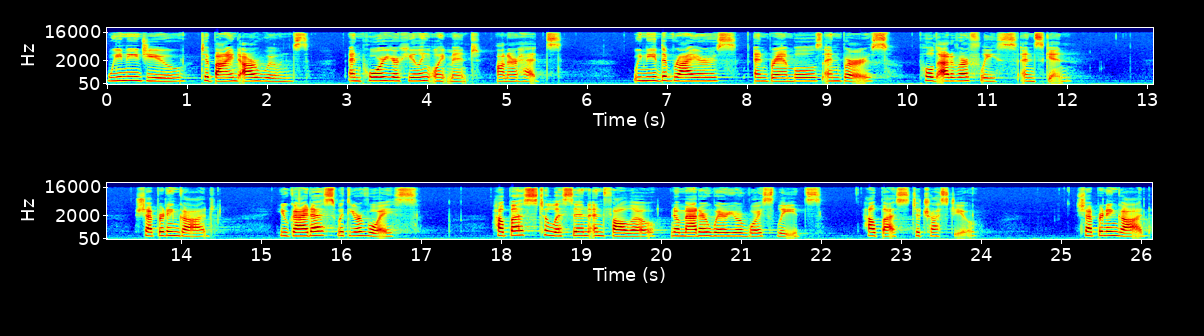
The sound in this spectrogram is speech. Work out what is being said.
We need you to bind our wounds and pour your healing ointment on our heads. We need the briars and brambles and burrs pulled out of our fleece and skin. Shepherding God, you guide us with your voice. Help us to listen and follow no matter where your voice leads. Help us to trust you. Shepherding God,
